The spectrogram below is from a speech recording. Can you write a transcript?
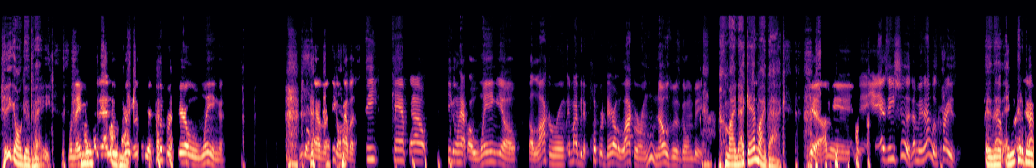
he gonna get paid. When they move to that new place, Clipper Darrell wing. He gonna have a he gonna have a seat camped out. He gonna have a wing. You know, the locker room. It might be the Clipper Darrell locker room. Who knows what it's gonna be? my neck and my back. Yeah, I mean, as he should. I mean, that was crazy. And, then, and he could have been I've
